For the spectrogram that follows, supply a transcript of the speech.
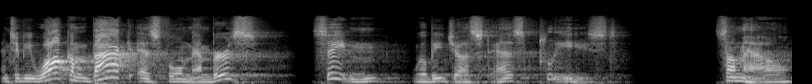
and to be welcomed back as full members, Satan will be just as pleased. Somehow,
